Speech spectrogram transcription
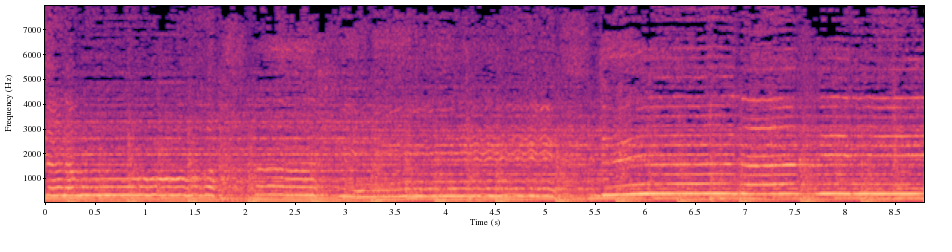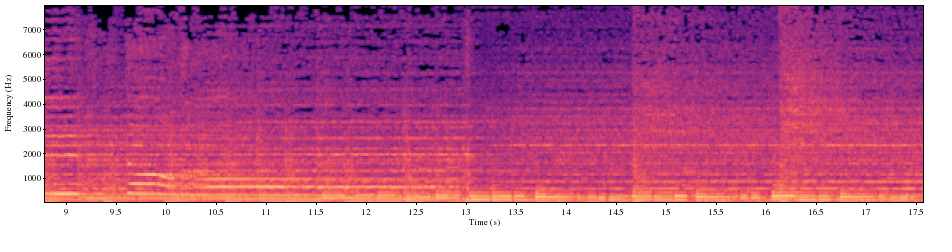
d'un amour. Thank you.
